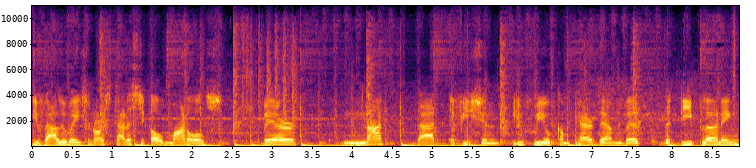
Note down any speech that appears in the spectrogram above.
evaluation or statistical models were not that efficient if you compare them with the deep learning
